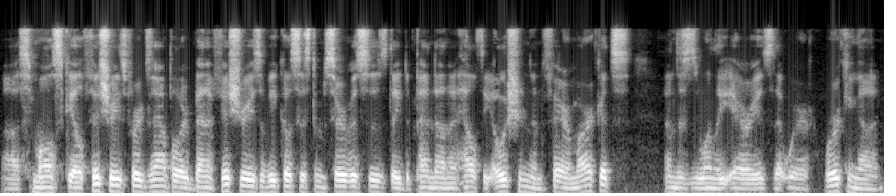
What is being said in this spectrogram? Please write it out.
Uh, Small-scale fisheries, for example, are beneficiaries of ecosystem services. They depend on a healthy ocean and fair markets, and this is one of the areas that we're working on.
